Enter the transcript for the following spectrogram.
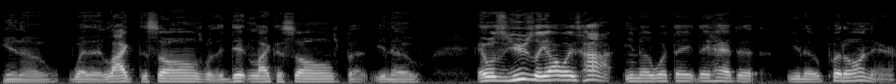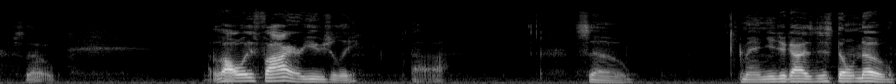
You know, whether they liked the songs, whether they didn't like the songs, but you know, it was usually always hot, you know, what they, they had to, you know, put on there. So it was always fire usually. Uh, so man, you guys just don't know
